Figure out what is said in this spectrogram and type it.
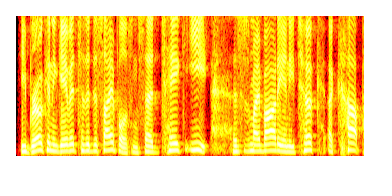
He broke it and gave it to the disciples and said, Take, eat. This is my body. And he took a cup.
